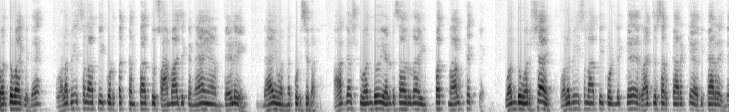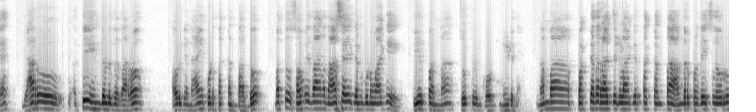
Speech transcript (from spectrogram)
ಬದ್ಧವಾಗಿದೆ. ಒಳ ಮೀಸಲಾತಿ ಕೊಡ್ತಕ್ಕಂಥದ್ದು ಸಾಮಾಜಿಕ ನ್ಯಾಯ ಅಂತೇಳಿ ನ್ಯಾಯವನ್ನ ಕೊಡಿಸಿದ ಆಗಸ್ಟ್ ಒಂದು, ಎರಡ್ ಸಾವಿರದ ಇಪ್ಪತ್ನಾಲ್ಕಕ್ಕೆ ಒಂದು ವರ್ಷ ಆಯ್ತು. ಒಳ ಮೀಸಲಾತಿ ಕೊಡ್ಲಿಕ್ಕೆ ರಾಜ್ಯ ಸರ್ಕಾರಕ್ಕೆ ಅಧಿಕಾರ ಇದೆ. ಯಾರು ಅತಿ ಹಿಂದುಳಿದಿದಾರೋ ಅವ್ರಿಗೆ ನ್ಯಾಯ ಕೊಡ್ತಕ್ಕಂಥದ್ದು ಮತ್ತು ಸಂವಿಧಾನದ ಆಶಯಕ್ಕೆ ಅನುಗುಣವಾಗಿ ತೀರ್ಪನ್ನ ಸುಪ್ರೀಂ ಕೋರ್ಟ್ ನೀಡಿದೆ. ನಮ್ಮ ಪಕ್ಕದ ರಾಜ್ಯಗಳಾಗಿರ್ತಕ್ಕಂಥ ಆಂಧ್ರ ಪ್ರದೇಶದವರು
